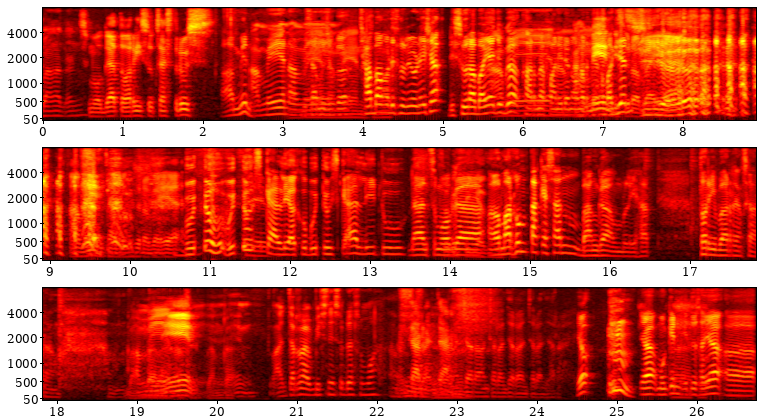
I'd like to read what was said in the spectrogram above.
banget. semoga Tori sukses terus. Amin. Amin, amin. bisa Amin, juga amin. cabang di seluruh Indonesia di Surabaya juga Amin, karena Fani dan Omar kebagian. Surabaya. Amin cabang Surabaya. Butuh butuh sekali aku butuh sekali tuh. Dan semoga almarhum Takesan bangga melihat Tori Bar yang sekarang. Bangga. Amin. bangga. Amin. Lancar lah bisnis sudah semua. lancar lancar. Lancar lancar lancar lancar lancar. Yuk. Ya mungkin itu saya eh,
